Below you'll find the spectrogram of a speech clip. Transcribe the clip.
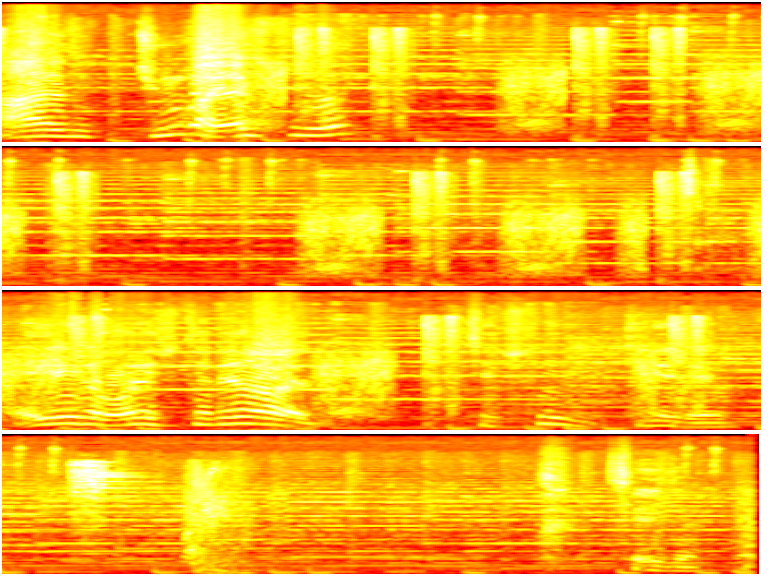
아, 죽는 거 아니야, 싶으면? AI가 원래 좋다면, 제 추천 드려야 돼요. 진짜. 에이스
